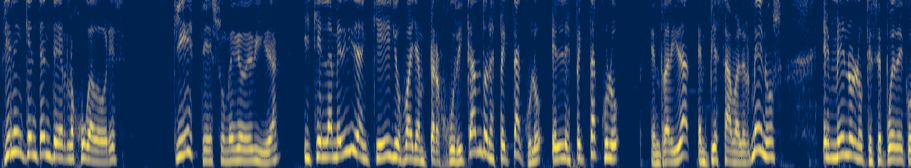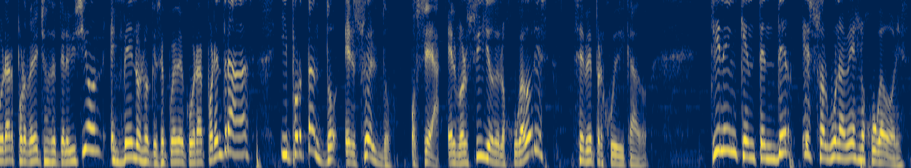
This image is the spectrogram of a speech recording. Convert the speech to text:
Tienen que entender los jugadores que este es su medio de vida y que en la medida en que ellos vayan perjudicando el espectáculo, el espectáculo en realidad empieza a valer menos, es menos lo que se puede cobrar por derechos de televisión, es menos lo que se puede cobrar por entradas y por tanto el sueldo, o sea, el bolsillo de los jugadores, se ve perjudicado. Tienen que entender eso alguna vez los jugadores,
